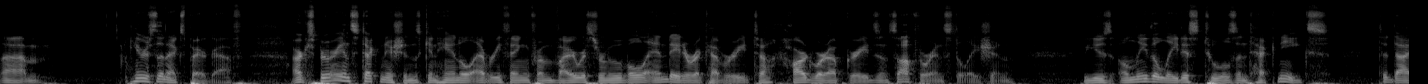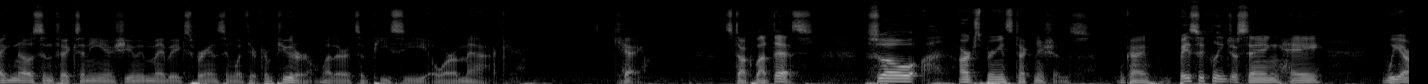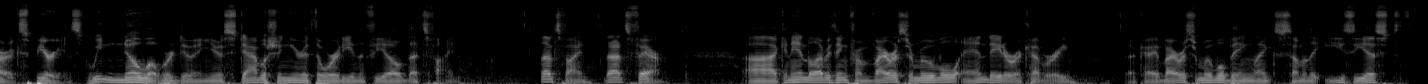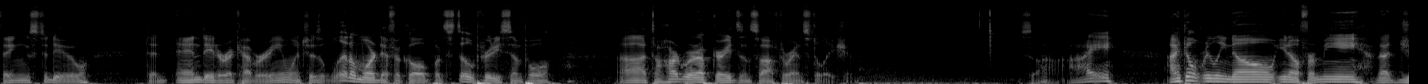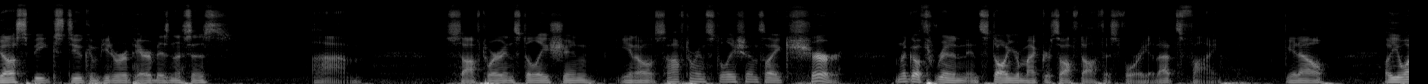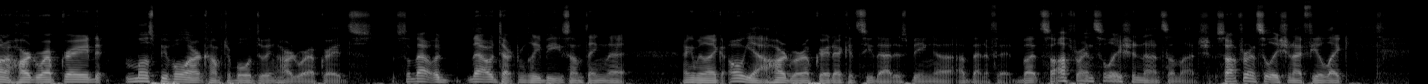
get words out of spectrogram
Um, Here's the next paragraph. Our experienced technicians can handle everything from virus removal and data recovery to hardware upgrades and software installation. We use only the latest tools and techniques to diagnose and fix any issue you may be experiencing with your computer, whether it's a PC or a Mac. Okay, let's talk about this. So, our experienced technicians, okay, basically just saying, hey, we are experienced. We know what we're doing. You're establishing your authority in the field. That's fine. That's fine. That's fair. Uh, I can handle everything from virus removal and data recovery. Okay, virus removal being like some of the easiest things to do, to, and data recovery, which is a little more difficult but still pretty simple, uh, to hardware upgrades and software installation. So I I don't really know. You know, for me, that just speaks to computer repair businesses. Um, software installation, you know, software installations, like, sure, I'm to go through and install your Microsoft Office for you. That's fine. You know, oh, you want a hardware upgrade? Most people aren't comfortable with doing hardware upgrades. So that would that would technically be something that I can be like, oh yeah, hardware upgrade. I could see that as being a, a benefit, but software installation, not so much. Software installation, I feel like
